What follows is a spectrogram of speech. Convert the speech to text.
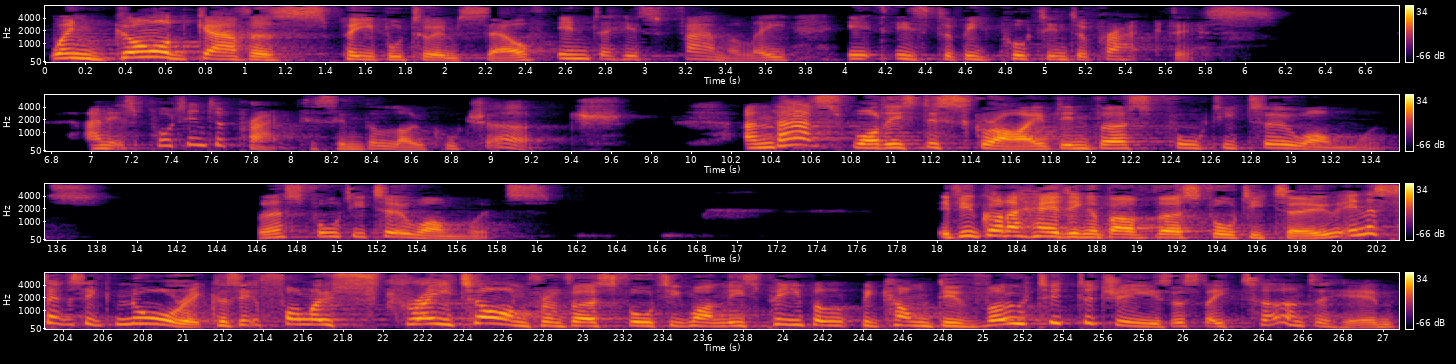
When God gathers people to himself into his family, it is to be put into practice. And it's put into practice in the local church. And that's what is described in verse 42 onwards. Verse 42 onwards. If you've got a heading above verse 42, in a sense ignore it because it follows straight on from verse 41. These people become devoted to Jesus, they turn to Him,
